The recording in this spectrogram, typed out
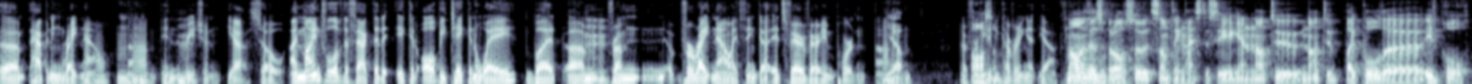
um, happening right now um, in the region. Yeah, so I'm mindful of the fact that it, it could all be taken away, but um, from for right now, I think uh, it's very very important. Um, Yeah. uh, For me to be covering it, yeah. Not only this, but also it's something nice to see. Again, not to not to like pull the it pull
